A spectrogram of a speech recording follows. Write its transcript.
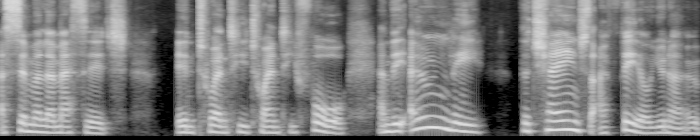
a similar message in 2024. And the only the change that I feel, you know,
